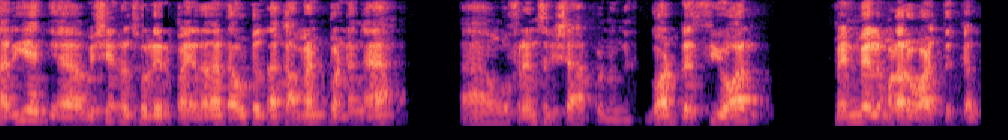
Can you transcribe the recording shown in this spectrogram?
நிறைய விஷயங்கள் சொல்லியிருப்பேன். ஏதாவது டவுட் இருந்தா கமெண்ட் பண்ணுங்க. உங்க ஃப்ரெண்ட்ஸுக்கு ஷேர் பண்ணுங்க. காட் பிளஸ் யூ ஆல் மென்மேலும் மலர் வாழ்த்துக்கள்.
